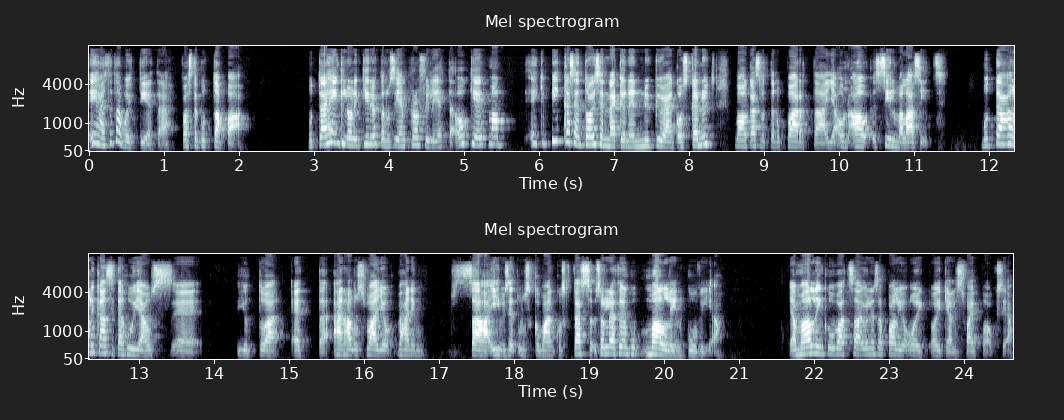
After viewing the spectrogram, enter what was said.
eihän tätä voi tietää, vasta kun tapaa. Mutta tämä henkilö oli kirjoittanut siihen profiiliin, että okei, että mä oon ehkä pikkasen toisen näköinen nykyään, koska nyt mä oon kasvattanut partaa ja on au- silmälasit. Mutta tämä oli myös sitä huijausjuttua, että hän halusi vaan jo vähän niin kuin saada ihmiset uskomaan, koska tässä se oli jonkun mallin kuvia. Ja mallin kuvat saa yleensä paljon oikealle swipeauksia.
